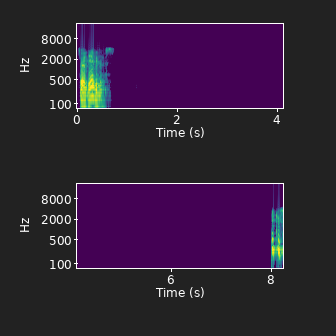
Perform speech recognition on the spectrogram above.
söyleyebiliriz. Peki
